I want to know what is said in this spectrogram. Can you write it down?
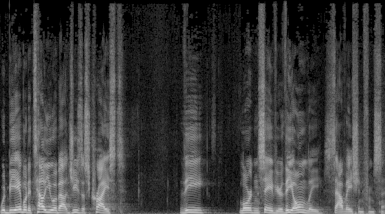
would be able to tell you about Jesus Christ, the Lord and Savior, the only salvation from sin.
